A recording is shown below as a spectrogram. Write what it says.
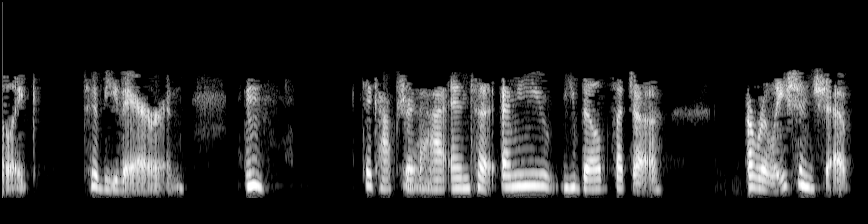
to like to be there and mm, to capture Yeah. that, and to I mean you you build such a a relationship,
